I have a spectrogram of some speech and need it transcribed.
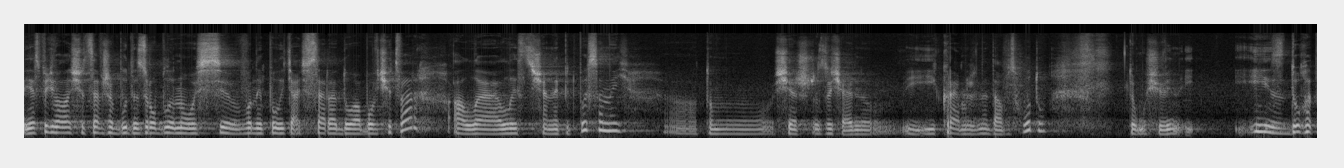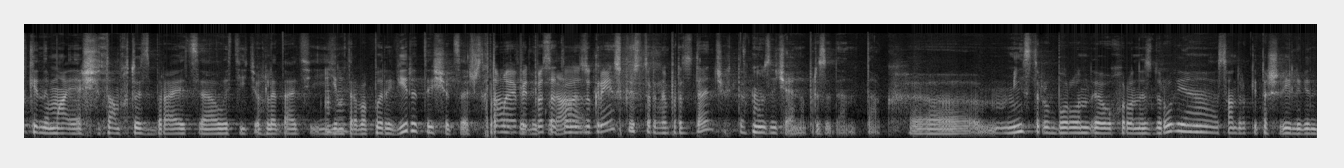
я сподівалася, що це вже буде зроблено. Ось вони полетять в середу або в четвер, але лист ще не підписаний. Е, Тому ще ж, звичайно, і Кремль не дав згоду, тому що він і- здогадки немає, що там хтось збирається летіть оглядати. І їм треба перевірити, що це ж Хто має підписати з української сторони, президент чи хто? Ну, звичайно, президент. Так Е, міністр оборони охорони здоров'я Сандро Кіташвілі він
